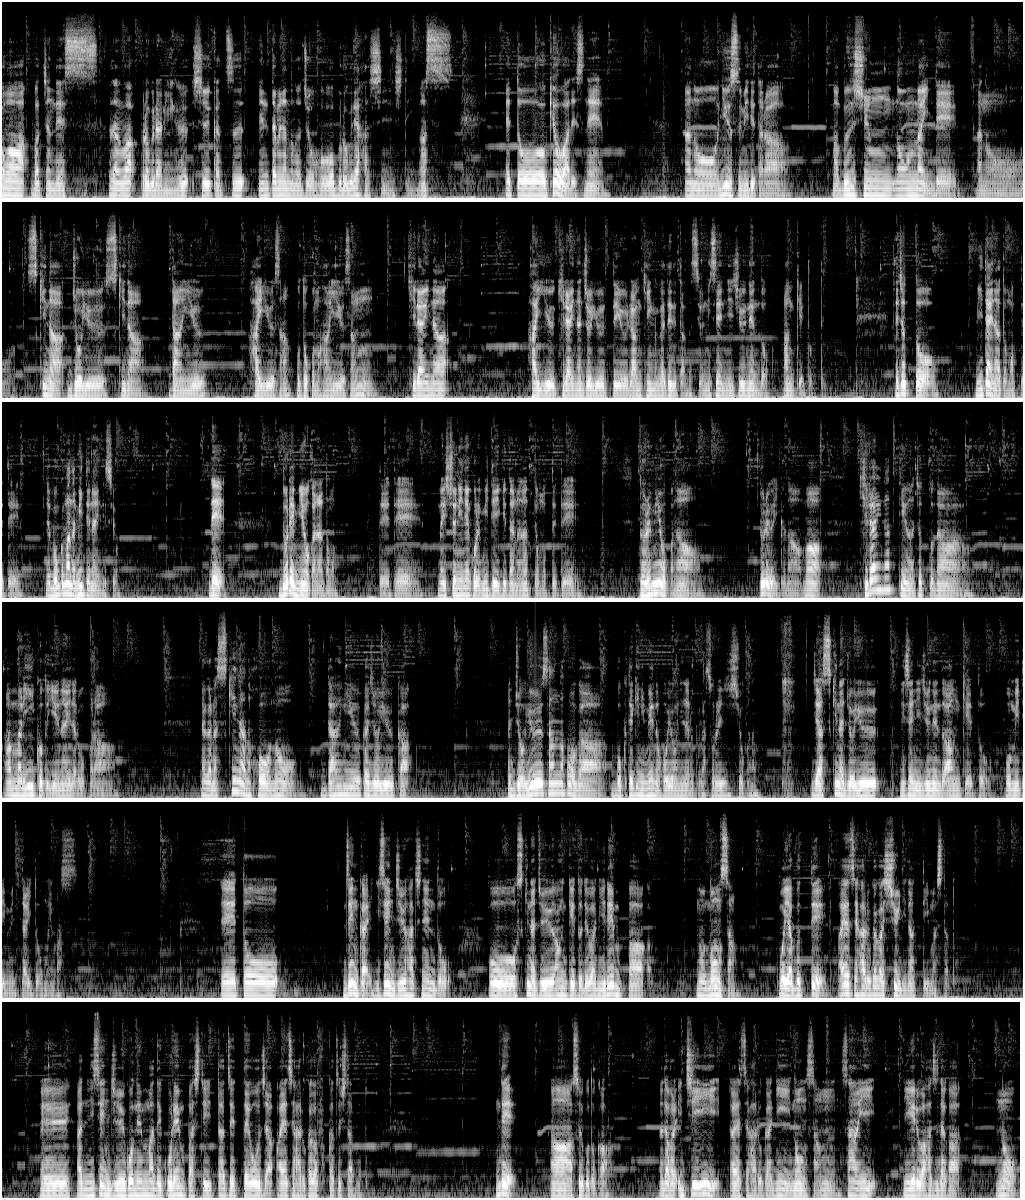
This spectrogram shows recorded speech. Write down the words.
こんばんは、ばっちゃんです。普段はプログラミング、就活、エンタメなどの情報をブログで発信しています。えっと、今日はですね、あの、ニュース見てたら、まあ、文春のオンラインで、あの、好きな女優、好きな男優、俳優さん、男の俳優さん、嫌いな俳優、嫌いな女優っていうランキングが出てたんですよ。2020年度アンケートって。で、ちょっと見たいなと思ってて、で、僕まだ見てないんですよ。で、どれ見ようかなと思ってて、まあ、一緒にね、これ見ていけたらなって思ってて、どれ見ようかな。どれがいいかな。まあ、嫌いなっていうのはちょっとな、あんまりいいこと言えないだろうから、だから好きな方の男優か女優か、女優さんの方が僕的に目の保養になるからそれにしようかな。じゃあ好きな女優2020年度アンケートを見てみたいと思います。えっ、ー、と、前回2018年度好きな女優アンケートでは2連覇のノンさんを破って綾瀬はるかが首位になっていましたと。えー、あ2015年まで5連覇していた絶対王者綾瀬はるかが復活したんだと。で、ああ、そういうことか。だから1位、綾瀬はるか、2位、のんさん、3位、逃げるは恥だがの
